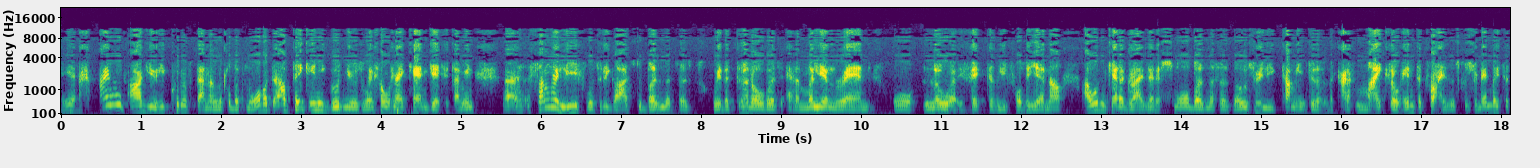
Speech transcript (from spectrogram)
yeah, I would argue he could have done a little bit more, but I'll take any good news when, when I can get it. I mean, uh, some relief with regards to businesses where the turnover is at a million rand or lower effectively for the year. Now, I wouldn't categorize that as small businesses. Those really come into the, the kind of micro enterprises because remember it's a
